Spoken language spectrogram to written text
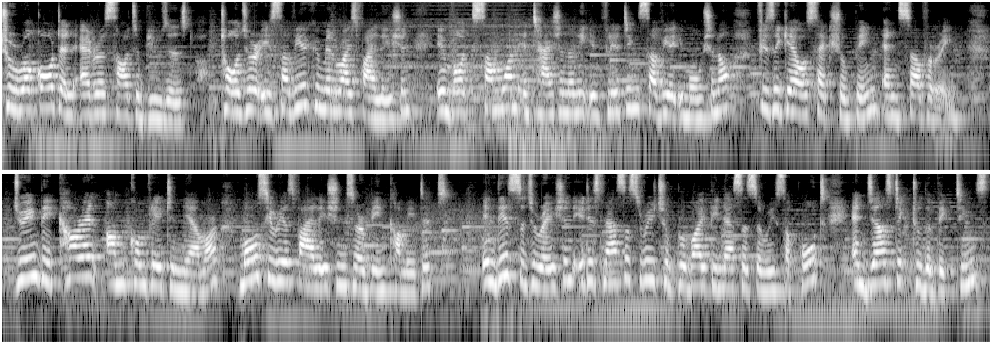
to record and address such abuses. Torture is severe human rights violation involves someone intentionally inflicting severe emotional, physical or sexual pain and suffering. During the current armed conflict in Myanmar, more serious violations are being committed. In this situation, it is necessary to provide the necessary support and justice to the victims,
